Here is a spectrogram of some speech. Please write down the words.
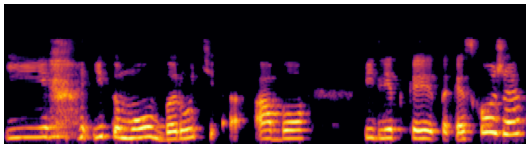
і, і тому беруть або підлітки таке схоже,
